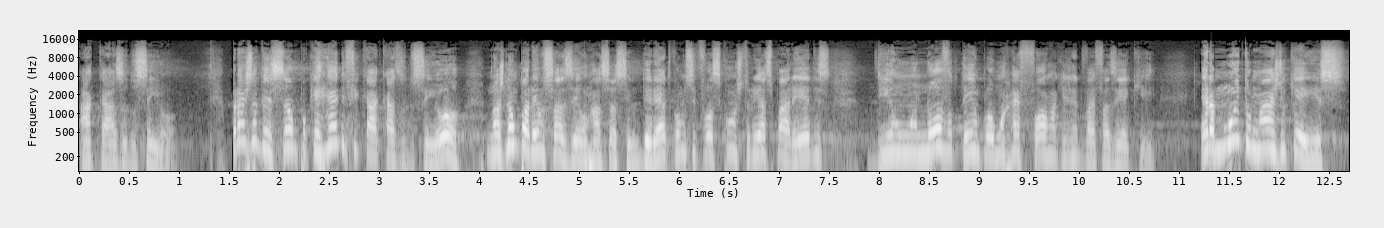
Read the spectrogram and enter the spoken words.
a casa do Senhor. Preste atenção, porque reedificar a casa do Senhor, nós não podemos fazer um raciocínio direto como se fosse construir as paredes de um novo templo, uma reforma que a gente vai fazer aqui. Era muito mais do que isso.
